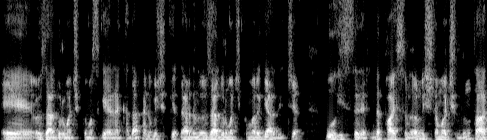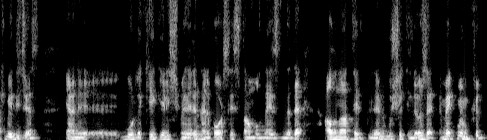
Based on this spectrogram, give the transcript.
E, özel durum açıklaması gelene kadar. Hani bu şirketlerden de özel durum açıklamaları geldikçe bu hisselerinde pay sıralarının işlem açıldığını takip edeceğiz. Yani e, buradaki gelişmelerin hani Borsa İstanbul nezdinde de alınan tedbirlerini bu şekilde özetlemek mümkün.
